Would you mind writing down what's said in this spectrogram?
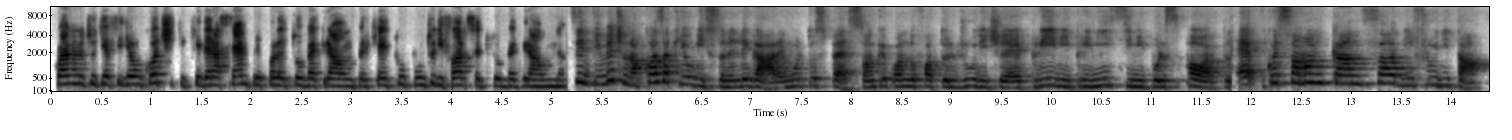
quando tu ti affidi a un coach, ti chiederà sempre qual è il tuo background, perché è il tuo punto di forza, il tuo background. Senti, invece una cosa che ho visto nelle gare molto spesso, anche quando ho fatto il giudice primi, primissimi pole sport, è questa mancanza di fluidità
